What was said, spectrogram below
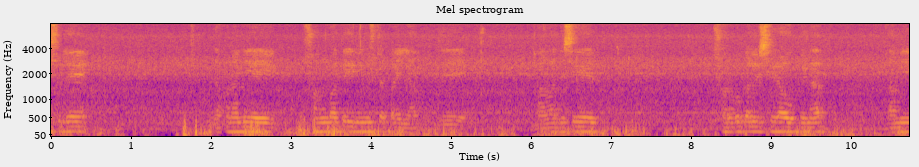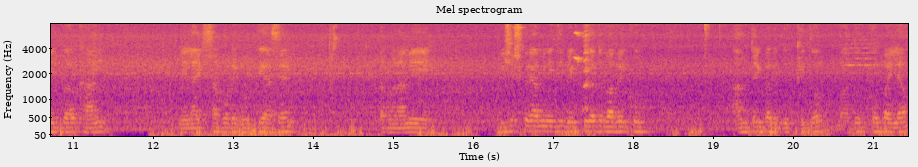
আসলে, যখন আমি এই সংবাদে এই নিউজটা পাইলাম যে বাংলাদেশের সর্বকালের সেরা ওপেনার আমি ইকবাল খান লাইফ সাপোর্টে ভর্তি আছেন। তখন আমি বিশেষ করে আমি নিজে ব্যক্তিগতভাবে খুব আন্তরিকভাবে দুঃখিত বা দুঃখ পাইলাম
